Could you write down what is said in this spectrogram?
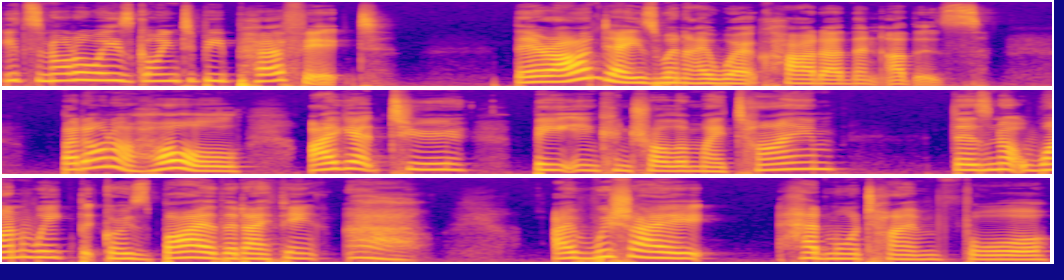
It's not always going to be perfect. There are days when I work harder than others. But on a whole, I get to be in control of my time. There's not one week that goes by that I think, ah, oh, I wish I had more time for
